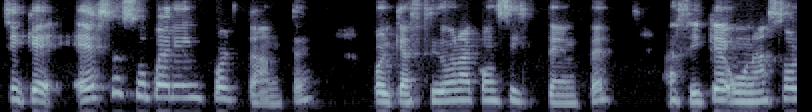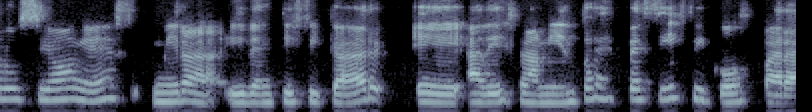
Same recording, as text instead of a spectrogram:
Así que eso es súper importante porque ha sido una consistente. Así que una solución es, mira, identificar eh, adiestramientos específicos para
